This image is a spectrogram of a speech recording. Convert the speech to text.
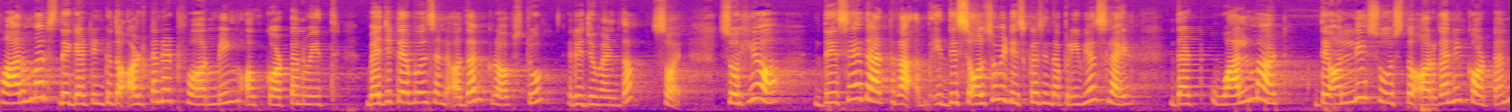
farmers they get into the alternate farming of cotton with vegetables and other crops to rejuvenate the soil. So, here they say that this also we discussed in the previous slide that Walmart they only source the organic cotton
